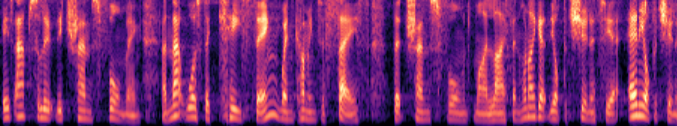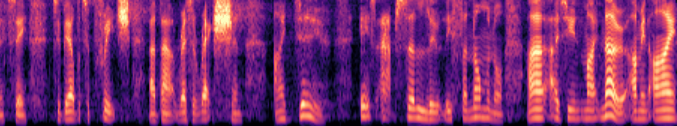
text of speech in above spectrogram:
it's absolutely transforming. And that was the key thing when coming to faith that transformed my life. And when I get the opportunity, any opportunity, to be able to preach about resurrection, I do. It's absolutely phenomenal. Uh, as you might know, I mean, I,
